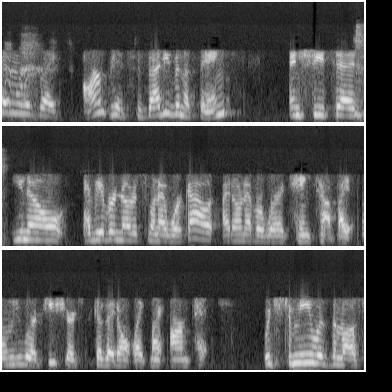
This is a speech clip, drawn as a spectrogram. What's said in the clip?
and I was like, "Armpits? Is that even a thing?" And she said, "You know, have you ever noticed when I work out, I don't ever wear a tank top. I only wear t-shirts because I don't like my armpits." Which to me was the most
